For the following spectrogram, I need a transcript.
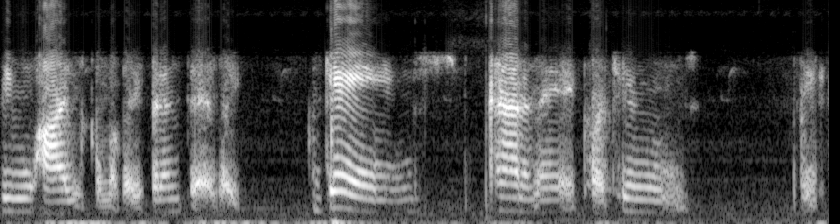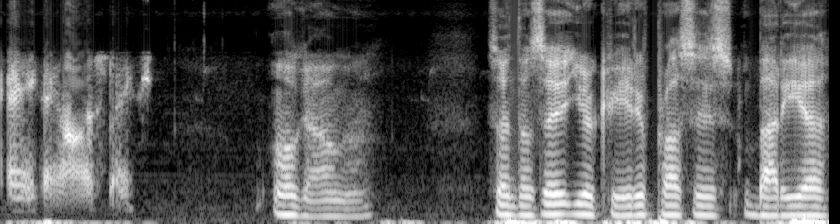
dibujar como que diferentes like games, anime, cartoons, like anything honestly. Okay, okay. So, entonces, your creative process varía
